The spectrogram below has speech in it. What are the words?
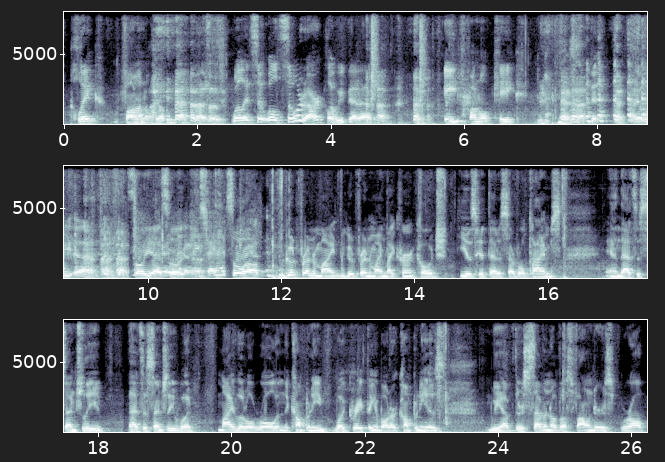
click funnel. Yep. That's a Well, it's well it's similar to our club. We've got a eight funnel cake that, that we. Uh, So yeah, so Nice try. so uh, a good friend of mine, a good friend of mine, my current coach, he has hit that several times, and that's essentially that's essentially what my little role in the company. What great thing about our company is we have there's seven of us founders. We're all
